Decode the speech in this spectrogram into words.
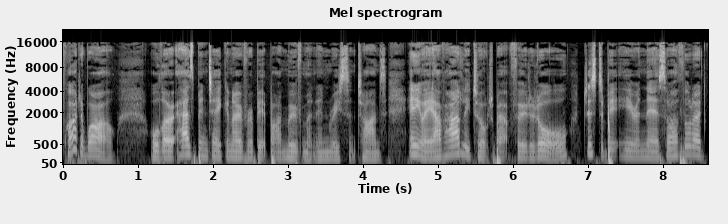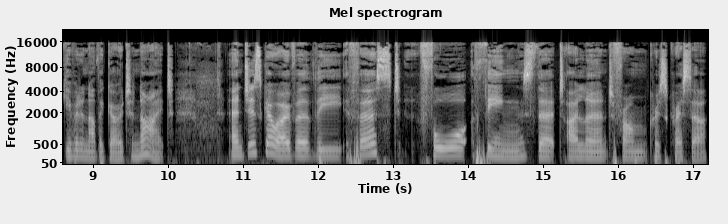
quite a while, although it has been taken over a bit by movement in recent times. Anyway, I've hardly talked about food at all, just a bit here and there, so I thought I'd give it another go tonight and just go over the first four things that I learnt from Chris Kresser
